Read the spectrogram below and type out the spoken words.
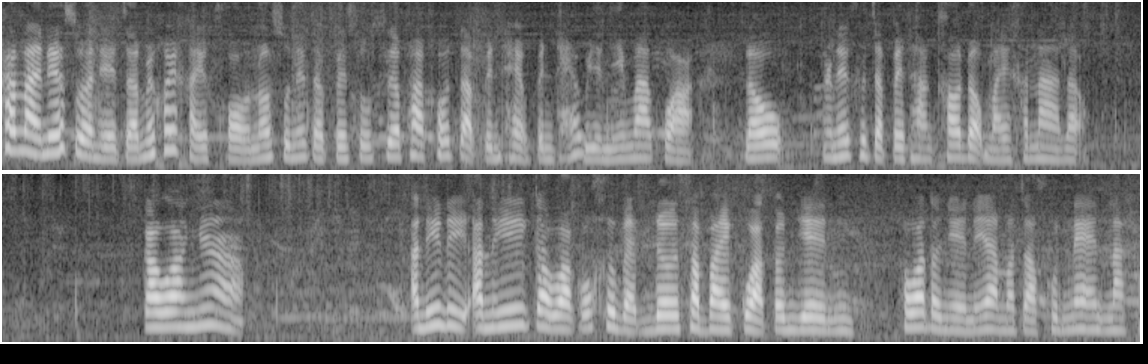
ข้างในเนี่ยส่วนใหญ่จะไม่ค่อยขายของเนาะส่วนใหญ่จะเป็นโซนเสื้อผ้าเขาจะเป็นแถวเป็นแถวอย่างนี้มากกว่า แล้วอันนี้คือจะเป็นทางเข้าดอกไม้ขนาดแล้วกาวังเนี่ยอันนี้ดีอันนี้กาวาก็คือแบบเดินสบายกว่าตอนเย็น เพราะว่าตอนเย็นเนี่ยมาจากคุณแน่นนะค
